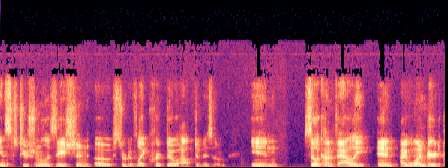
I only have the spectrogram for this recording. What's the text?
institutionalization of sort of like crypto optimism in Silicon Valley. And I wondered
